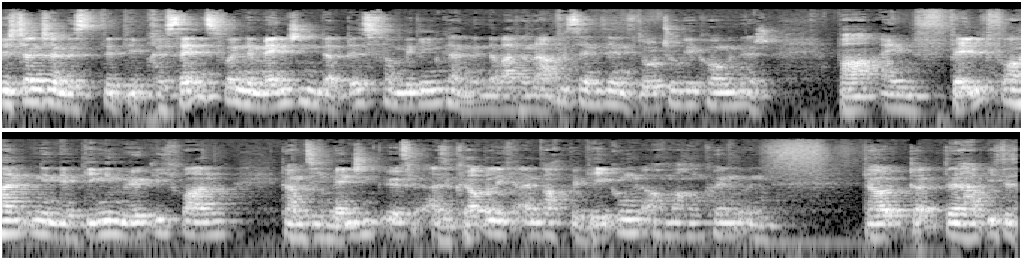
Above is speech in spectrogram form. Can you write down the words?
ist dann schon das, die, die, Präsenz von dem Menschen, der das vermitteln kann. Wenn der Watanabe-Sensei ins Dojo gekommen ist, war ein Feld vorhanden, in dem Dinge möglich waren. Da haben sich Menschen also körperlich einfach Bewegungen auch machen können und da, da, da habe ich das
